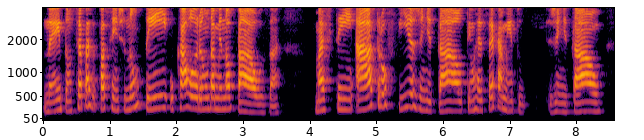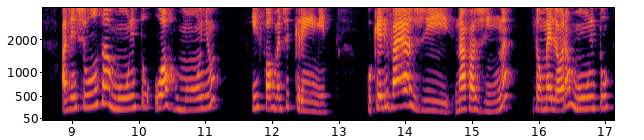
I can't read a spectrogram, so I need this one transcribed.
né? Então, se a paciente não tem o calorão da menopausa, mas tem a atrofia genital, tem o ressecamento genital, a gente usa muito o hormônio em forma de creme, porque ele vai agir na vagina, então melhora muito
